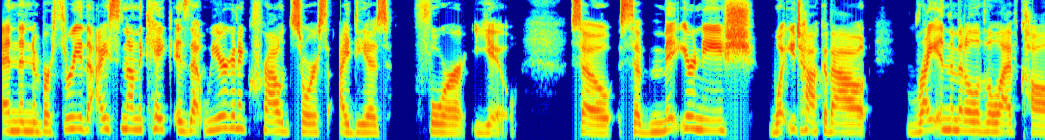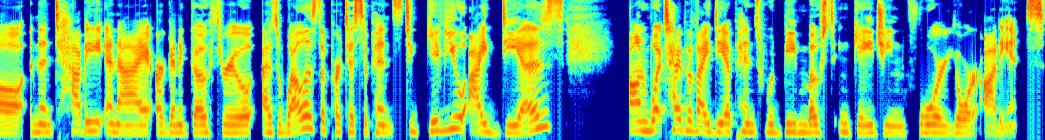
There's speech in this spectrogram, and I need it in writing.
And then, number three, the icing on the cake is that we are going to crowdsource ideas for you. So submit your niche, what you talk about right in the middle of the live call. And then Tabby and I are going to go through, as well as the participants, to give you ideas on what type of idea pins would be most engaging for your audience.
